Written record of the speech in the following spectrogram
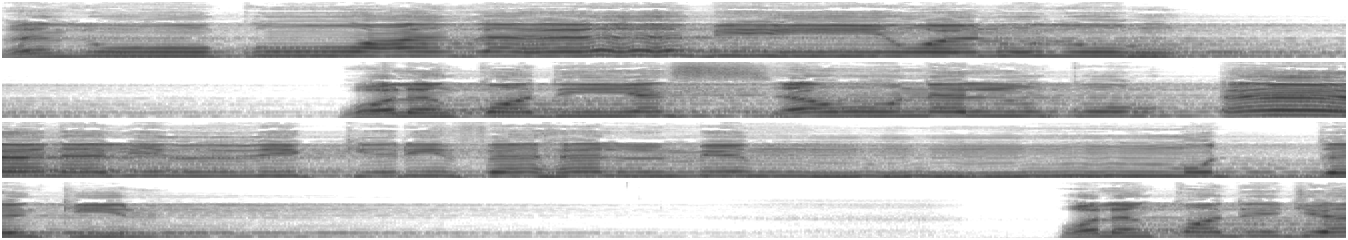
فذوقوا عذابي ونذر. ولقد يسرنا القرآن للذكر فهل من مدكر؟ ولقد جاء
